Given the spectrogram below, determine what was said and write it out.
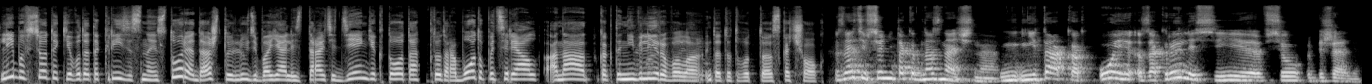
Либо все-таки вот эта кризисная история, да, что люди боялись тратить деньги кто-то, кто-то работу потерял, она как-то нивелировала вот этот вот э, скачок? Знаете, все не так однозначно. Не так, как «ой, закрылись и все, побежали».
